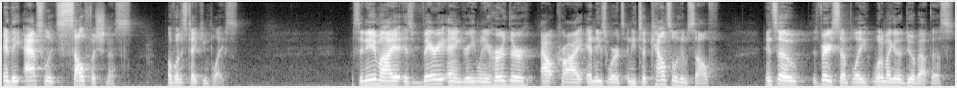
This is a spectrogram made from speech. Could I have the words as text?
and the absolute selfishness of what is taking place. So Nehemiah is very angry when he heard their outcry and these words, and he took counsel with himself. And so, very simply, what am I going to do about this?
